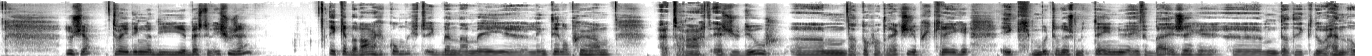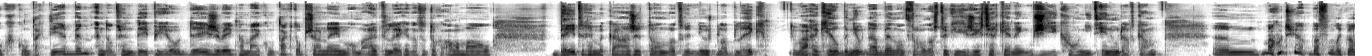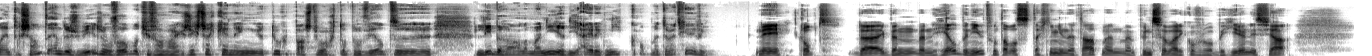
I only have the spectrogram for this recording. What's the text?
Dus ja, twee dingen die best een issue zijn. Ik heb dat aangekondigd. Ik ben daarmee uh, LinkedIn opgegaan. Uiteraard, as you do. Um, daar toch wat reacties op gekregen. Ik moet er dus meteen nu even bij zeggen um, dat ik door hen ook gecontacteerd ben. En dat hun DPO deze week met mij contact op zou nemen om uit te leggen dat het toch allemaal beter in elkaar zit dan wat er in het nieuwsblad bleek. Waar ik heel benieuwd naar ben, want vooral dat stukje gezichtsherkenning zie ik gewoon niet in hoe dat kan. Um, maar goed, ja, dat vond ik wel interessant. En dus weer zo'n voorbeeldje van waar gezichtsherkenning eh, toegepast wordt op een veel te liberale manier die eigenlijk niet klopt met de wetgeving. Nee, klopt. Ik ben, ben heel benieuwd, want dat, was, dat ging inderdaad mijn, mijn punt zijn waar ik over wil beginnen. Is ja,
